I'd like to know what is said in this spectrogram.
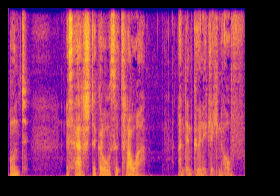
Und es herrschte große Trauer an dem königlichen Hof.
